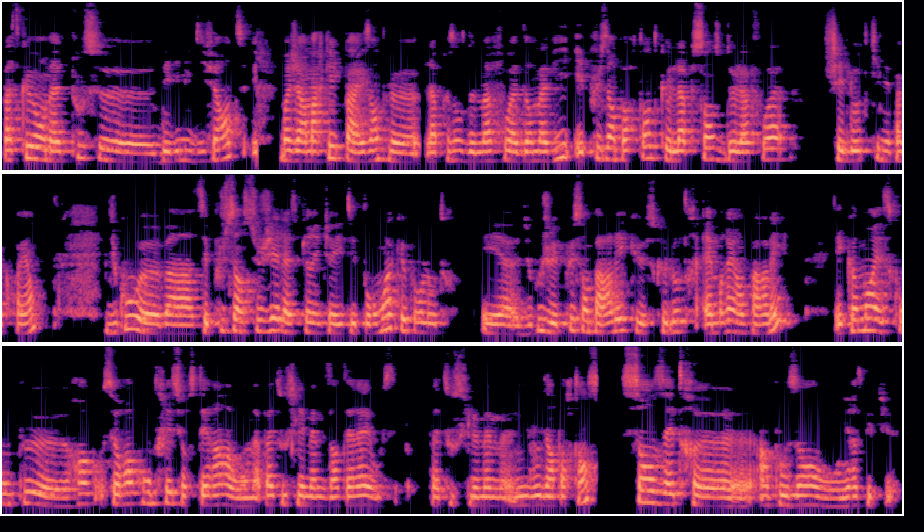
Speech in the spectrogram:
Parce qu'on a tous euh, des limites différentes. Moi, j'ai remarqué que par exemple, euh, la présence de ma foi dans ma vie est plus importante que l'absence de la foi chez l'autre qui n'est pas croyant. Du coup, euh, ben, c'est plus un sujet la spiritualité pour moi que pour l'autre. Et du coup, je vais plus en parler que ce que l'autre aimerait en parler. Et comment est-ce qu'on peut euh, se rencontrer sur ce terrain où on n'a pas tous les mêmes intérêts, où c'est pas tous le même niveau d'importance, sans être euh, imposant ou irrespectueux?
